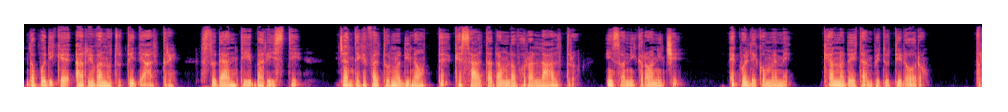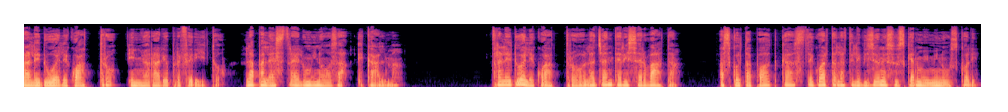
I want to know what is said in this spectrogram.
Dopodiché arrivano tutti gli altri, studenti, baristi, gente che fa il turno di notte, che salta da un lavoro all'altro, insonni cronici, e quelli come me, che hanno dei tempi tutti loro. Tra le due e le quattro, il mio orario preferito, la palestra è luminosa e calma. Tra le due e le quattro la gente è riservata, ascolta podcast e guarda la televisione su schermi minuscoli.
